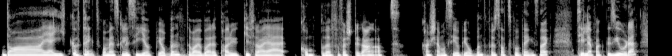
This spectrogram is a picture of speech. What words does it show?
da jeg gikk og tenkte på om jeg skulle si opp jobben, det var jo bare et par uker fra jeg kom på det for første gang at kanskje jeg må si opp jobben for å satse på pengesnakk, til jeg faktisk gjorde det.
